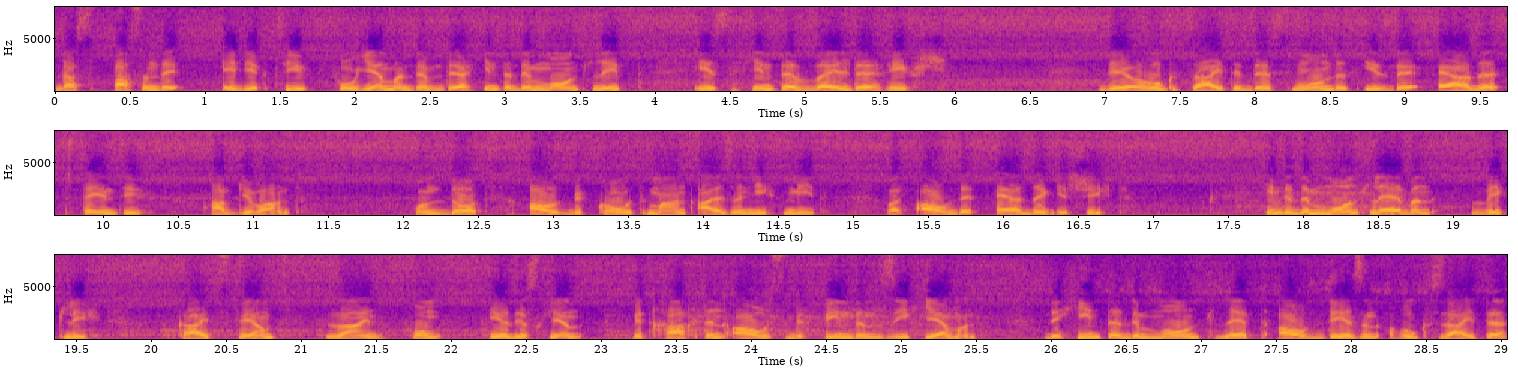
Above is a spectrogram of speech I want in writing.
Das passende Adjektiv für jemanden, der hinter dem Mond lebt, ist hinterwäldlerisch. Die Rückseite des Mondes ist der Erde ständig abgewandt. Von dort aus bekommt man also nicht mit, was auf der Erde geschieht. Hinter dem Mond leben Wirklichkeitsfern sein vom irdischen Betrachten aus befinden sich jemand, der hinter dem Mond lebt auf dessen Rückseite,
